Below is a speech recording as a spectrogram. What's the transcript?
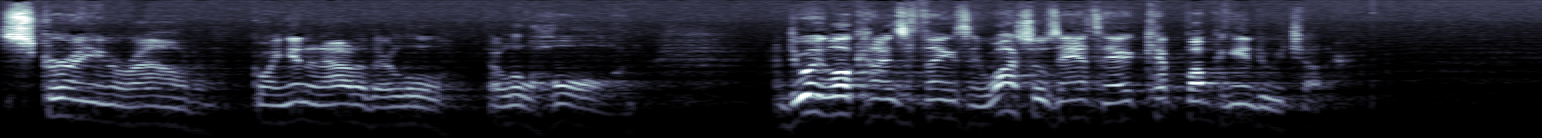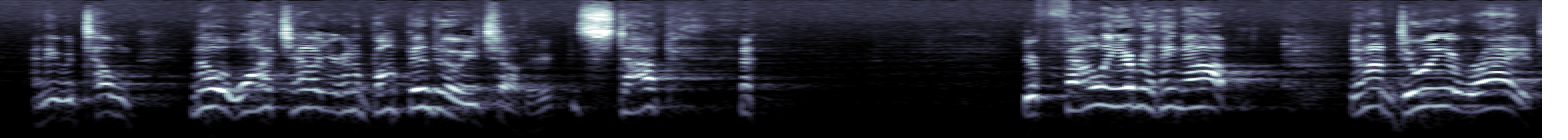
scurrying around and going in and out of their little, their little hole and, and doing all kinds of things. And he watched those ants and they kept bumping into each other. And he would tell them, No, watch out, you're going to bump into each other. Stop. You're fouling everything up. You're not doing it right.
